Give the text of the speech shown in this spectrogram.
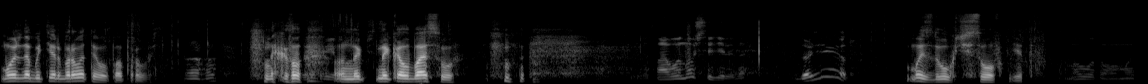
Можно бутерброд его попробовать. Ага. На, кол- на- на колбасу. Основную ночь сидели, да? Да нет. Мы с двух часов где-то. Ну вот, мы,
